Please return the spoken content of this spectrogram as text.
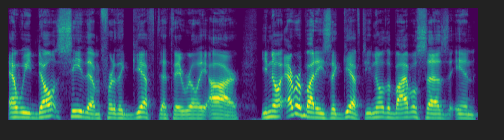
and we don't see them for the gift that they really are. You know, everybody's a gift. You know, the Bible says in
